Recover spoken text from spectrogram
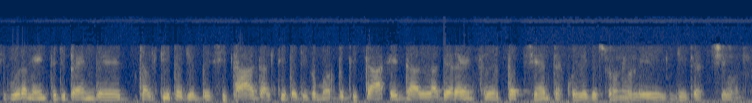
sicuramente dipende dal tipo di obesità dal tipo di comorbidità e dall'aderenza del paziente a quelle che sono le indicazioni.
